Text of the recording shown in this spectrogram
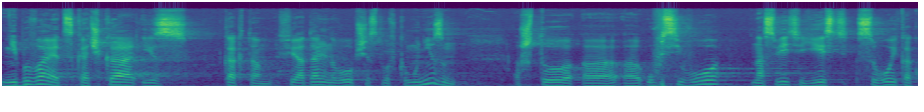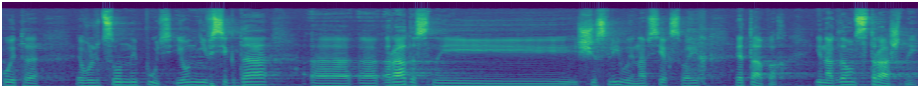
не бывает скачка из, как там, феодального общества в коммунизм, что э, э, у всего на свете есть свой какой-то эволюционный путь, и он не всегда радостный и счастливый на всех своих этапах. Иногда он страшный,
